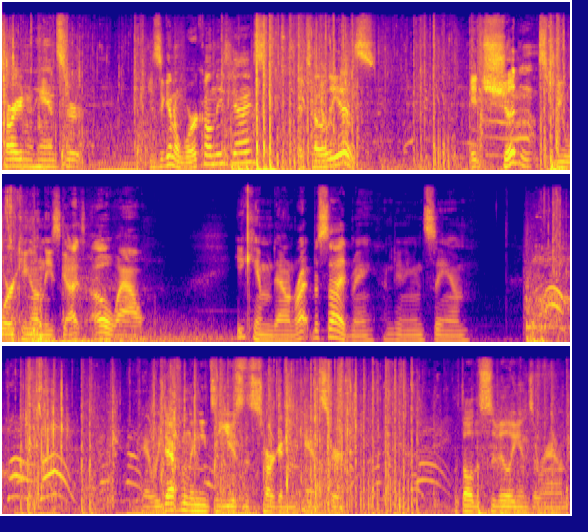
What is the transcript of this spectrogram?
Target enhancer. Is it gonna work on these guys? It totally is. It shouldn't be working on these guys. Oh wow. He came down right beside me. I didn't even see him. We definitely need to use this target enhancer with all the civilians around.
